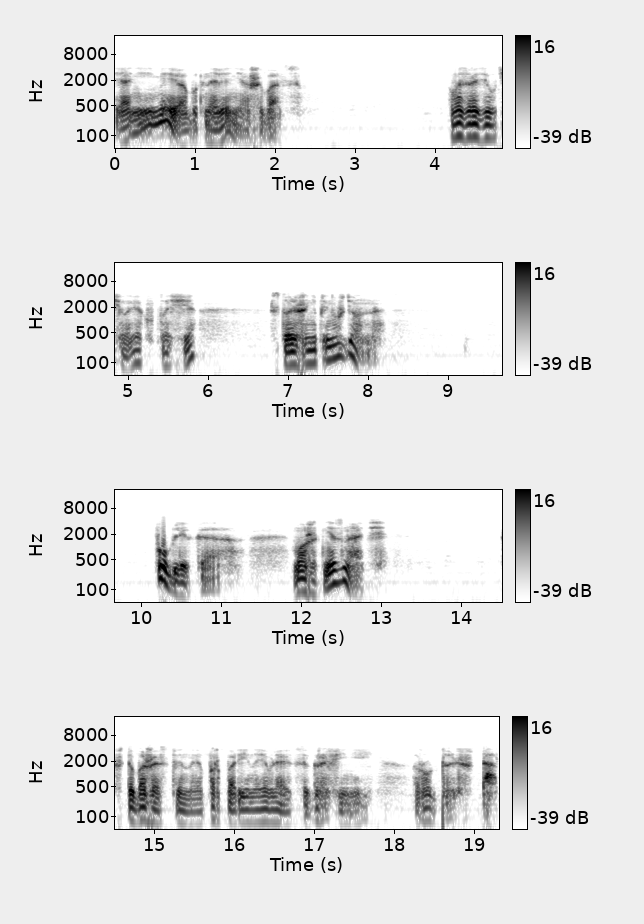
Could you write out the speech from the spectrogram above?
Я не имею обыкновения ошибаться», — возразил человек в плаще столь же непринужденно. «Публика может не знать, что божественная Парпарина является графиней Рудольштадт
